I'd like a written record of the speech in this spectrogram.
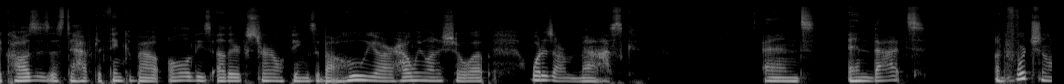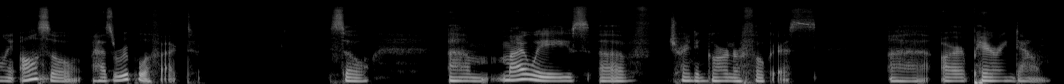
It causes us to have to think about all of these other external things about who we are, how we want to show up, what is our mask. And and that unfortunately also has a ripple effect. So um my ways of trying to garner focus uh, are paring down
